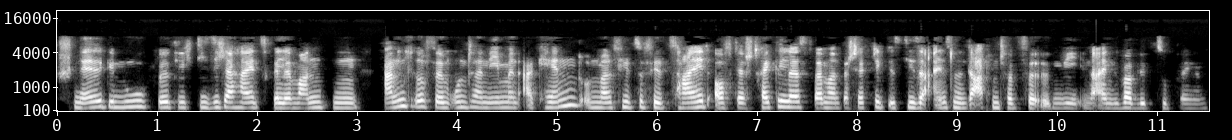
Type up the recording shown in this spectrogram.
schnell genug wirklich die sicherheitsrelevanten Angriffe im Unternehmen erkennt und man viel zu viel Zeit auf der Strecke lässt, weil man beschäftigt ist, diese einzelnen Datentöpfe irgendwie in einen Überblick zu bringen.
